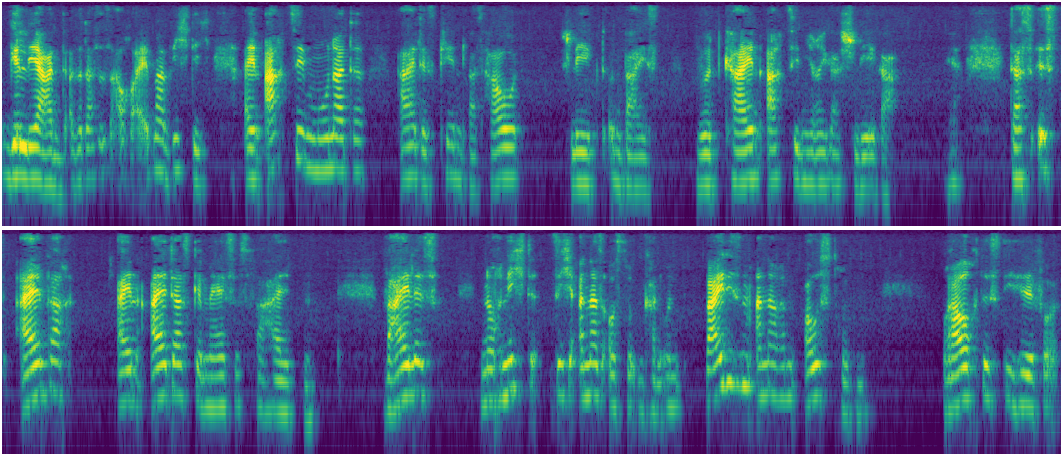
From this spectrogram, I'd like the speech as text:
gelernt. Also das ist auch immer wichtig. Ein 18 Monate altes Kind, was haut, schlägt und beißt, wird kein 18-jähriger Schläger. Das ist einfach ein altersgemäßes Verhalten, weil es noch nicht sich anders ausdrücken kann. Und bei diesem anderen Ausdrücken braucht es die Hilfe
